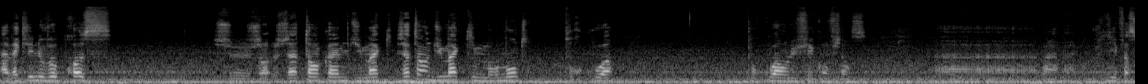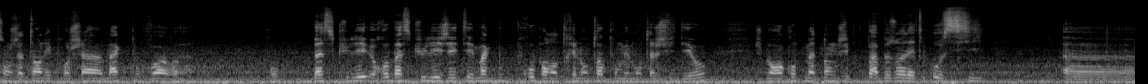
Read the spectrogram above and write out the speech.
avec les nouveaux pros, j'attends quand même du Mac. J'attends du Mac qui me remontre pourquoi, pourquoi on lui fait confiance. Euh, voilà, bah, comme je dis, de toute façon, j'attends les prochains Mac pour voir, euh, pour basculer, rebasculer. J'ai été MacBook Pro pendant très longtemps pour mes montages vidéo. Je me rends compte maintenant que j'ai pas besoin d'être aussi euh,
